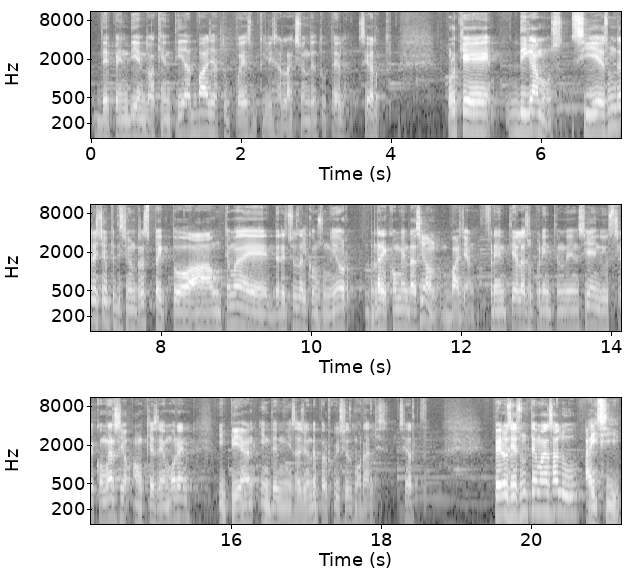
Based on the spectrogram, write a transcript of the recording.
dependiendo a qué entidad vaya, tú puedes utilizar la acción de tutela, ¿cierto? Porque, digamos, si es un derecho de petición respecto a un tema de derechos del consumidor, recomendación, vayan frente a la Superintendencia de Industria y Comercio, aunque se demoren, y pidan indemnización de perjuicios morales, ¿cierto? Pero si es un tema de salud, ahí sí,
